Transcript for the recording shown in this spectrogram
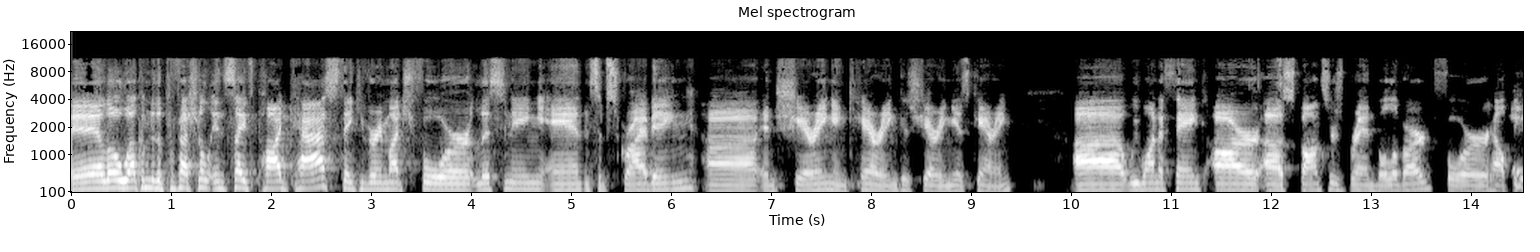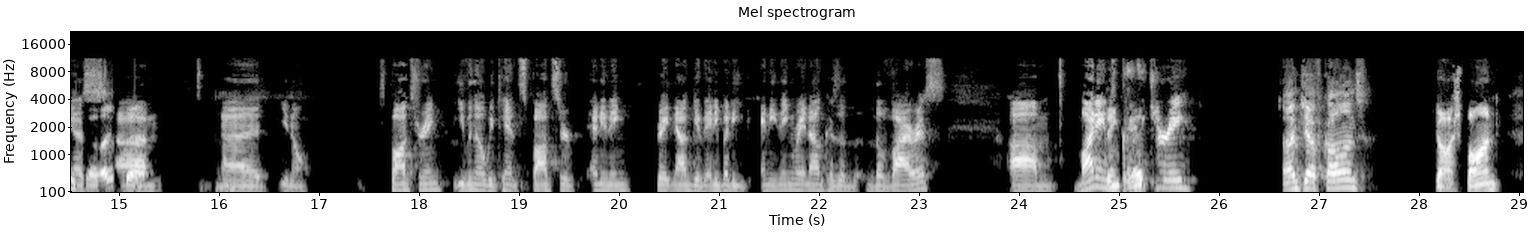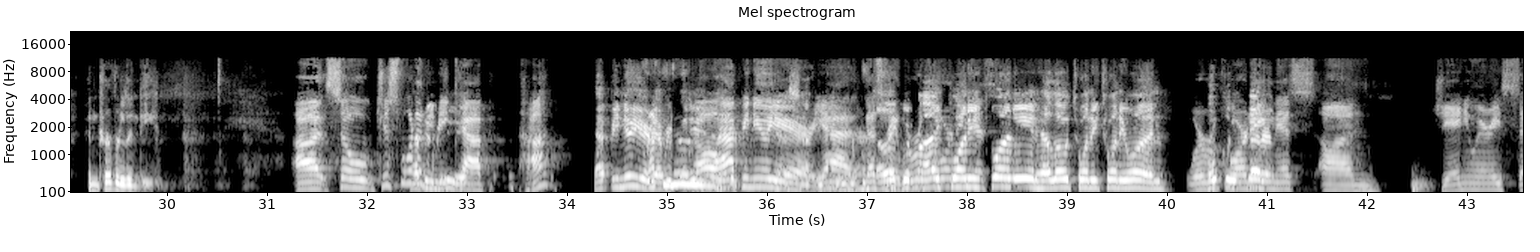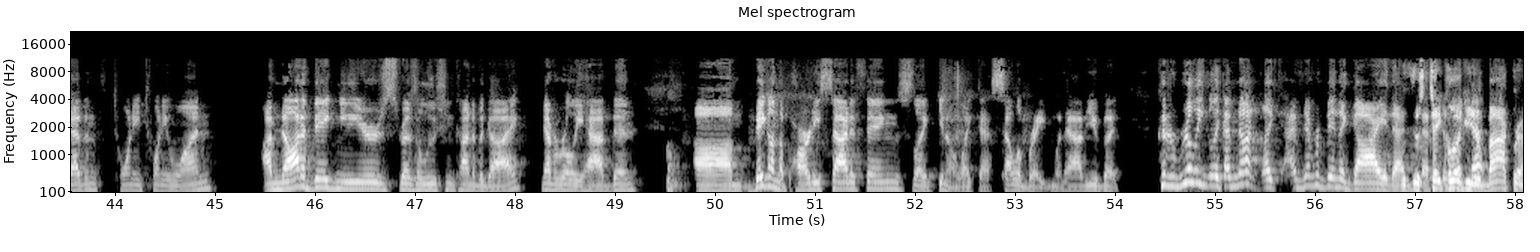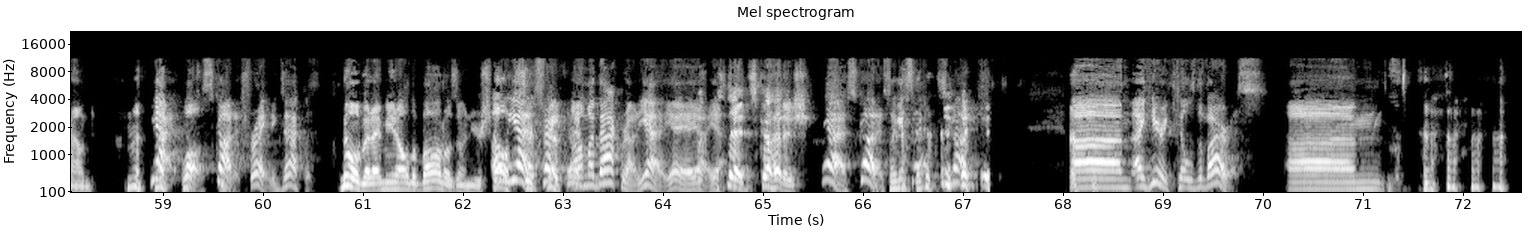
Hello, welcome to the Professional Insights Podcast. Thank you very much for listening and subscribing uh, and sharing and caring because sharing is caring. Uh, we want to thank our uh, sponsors, Brand Boulevard, for helping us. Like um, uh, you know, sponsoring, even though we can't sponsor anything right now, give anybody anything right now because of the virus. Um, my name is Greg Curry. I'm Jeff Collins. Josh Bond and Trevor Lindy. Uh, so just wanted happy to recap, huh? Happy New Year happy everybody. New Year. Oh, Happy New Year. Yes, yeah, New Year. that's right. We're goodbye 2020 this. and hello 2021. We're Hopefully recording better. this on January 7th, 2021. I'm not a big New Year's resolution kind of a guy. Never really have been. Um, big on the party side of things, like, you know, like to celebrate and what have you, but could really like I'm not like I've never been a guy that well, just take a look like at that. your background. Yeah, well, Scottish, right? Exactly. No, but I mean all the bottles on your shelf. Oh yeah, that's right. on my background. Yeah, yeah, yeah, yeah. yeah. said Scottish. Yeah, Scottish. Like I said, Scottish. um, I hear it kills the virus. Um,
